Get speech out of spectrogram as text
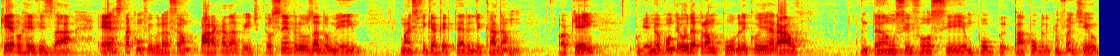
quero revisar esta configuração para cada vídeo. Eu sempre uso a do meio, mas fica a critério de cada um, ok? Porque meu conteúdo é para um público geral. Então, se fosse um público, para público infantil,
